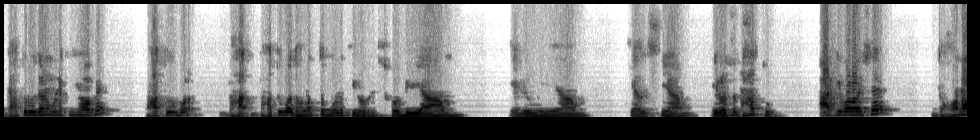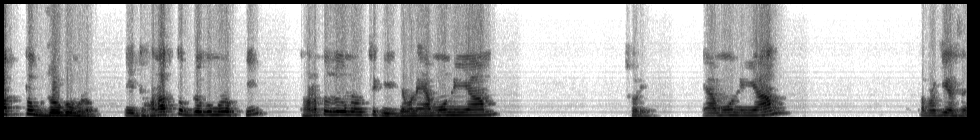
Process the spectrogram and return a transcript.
ধাতুর উদাহরণগুলো কি হবে? ধাতু ধাতু বা ধনাত্মক মূলক কি হবে? সোডিয়াম, অ্যালুমিনিয়াম, ক্যালসিয়াম, এগুলো হচ্ছে ধাতু। আর কি বলা হয়েছে? ধনাত্মক যৌগমূলক এই ধনাত্মক যৌগমূলক কি? ধনাত্মক যৌগমূলক হচ্ছে কি? যেমন অ্যামোনিয়াম সরি অ্যামোনিয়াম, তারপর কি আছে?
